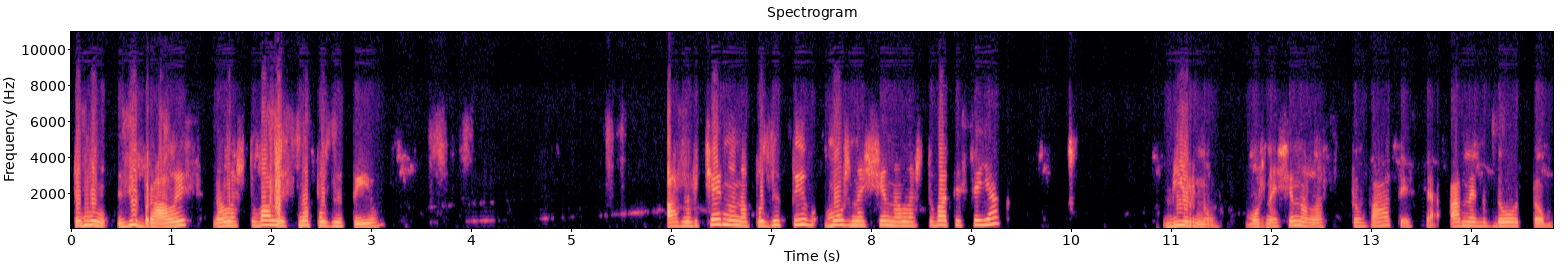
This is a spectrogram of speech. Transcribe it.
Тому зібрались, налаштувались на позитив. А, звичайно, на позитив можна ще налаштуватися як? Вірно, можна ще налаштуватися анекдотом.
